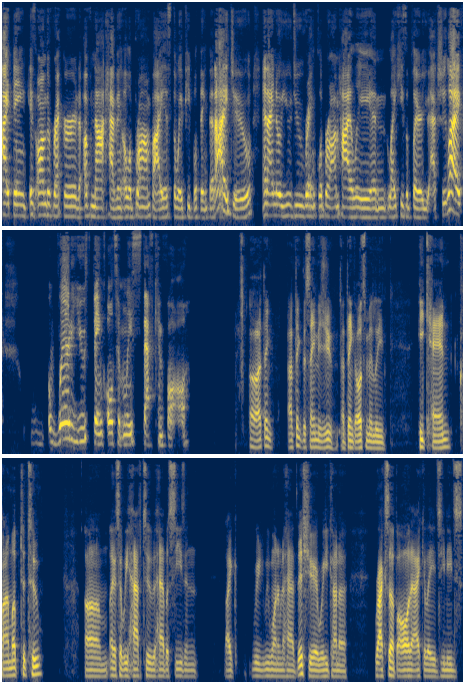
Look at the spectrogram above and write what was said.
I think is on the record of not having a LeBron bias the way people think that I do. And I know you do rank LeBron highly and like he's a player you actually like where do you think ultimately Steph can fall? Oh, I think I think the same as you. I think ultimately he can climb up to two. Um, like I said, we have to have a season like we, we want him to have this year where he kind of racks up all the accolades. He needs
